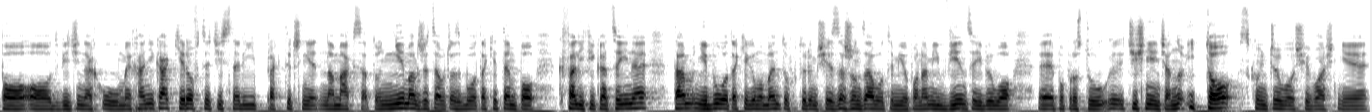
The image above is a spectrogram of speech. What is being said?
po odwiedzinach u mechanika kierowcy cisnęli praktycznie na maksa. To niemalże cały czas było takie tempo kwalifikacyjne, tam nie było takiego momentu, w którym się zarządzało tymi oponami, więcej było po prostu ciśnięcia. No i to skończyło się właśnie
